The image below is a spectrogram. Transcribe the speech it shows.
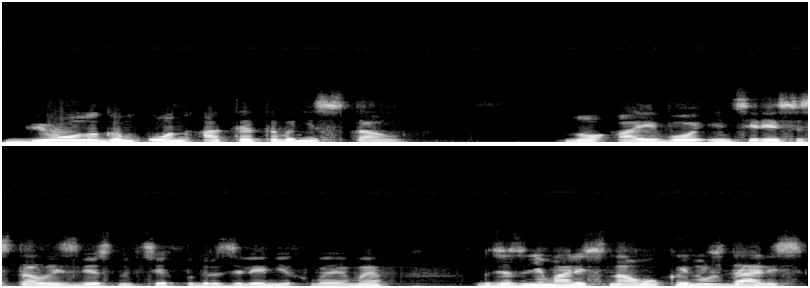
Биологом он от этого не стал. Но о его интересе стало известно в тех подразделениях ВМФ, где занимались наукой и нуждались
